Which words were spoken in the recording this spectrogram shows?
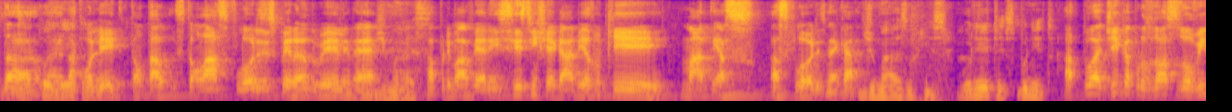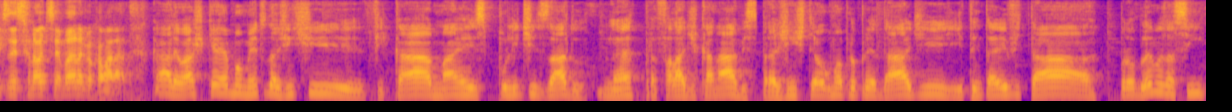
da, da colheita, da, da colheita né? então tá, estão lá as flores esperando ele, né? Demais. A primavera insiste em chegar mesmo que matem as, as flores, né, cara? Demais, Marquinhos. Bonito isso, bonito. A tua dica para os nossos ouvintes nesse final de semana, meu camarada? Cara, eu acho que é momento da gente ficar mais politizado, né, para falar de cannabis, pra gente ter alguma propriedade e tentar evitar problemas assim,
